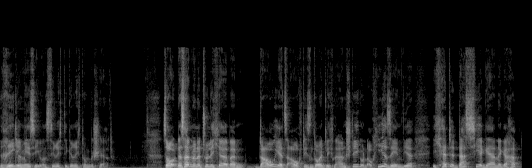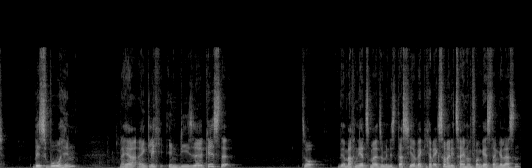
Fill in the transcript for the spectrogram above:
regelmäßig uns die richtige Richtung beschert. So, das hatten wir natürlich äh, beim Dow jetzt auch, diesen deutlichen Anstieg. Und auch hier sehen wir, ich hätte das hier gerne gehabt. Bis wohin? Naja, eigentlich in diese Kiste. So, wir machen jetzt mal zumindest das hier weg. Ich habe extra mal die Zeichnung von gestern gelassen.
